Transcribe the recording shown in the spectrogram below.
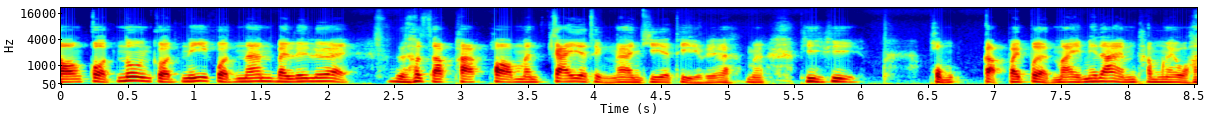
ลองกดนู่นกดนี่กดนั่นไปเรื่อยๆ แล้วสักพักพอมันใกล้จะถึงงานครีเอทีฟเลยมาพี่พี่ผมกลับไปเปิดไมค์ไม่ได้มันทำไงวะ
